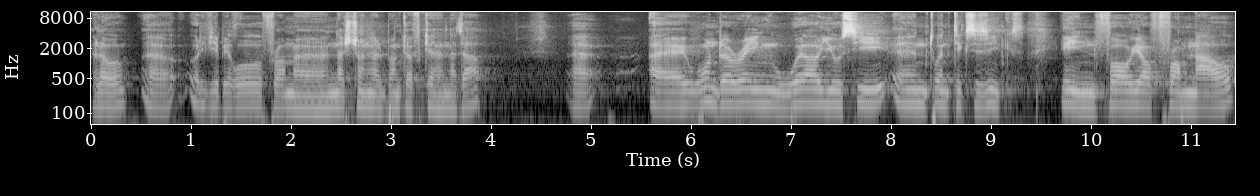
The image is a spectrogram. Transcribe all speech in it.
Hello, uh, Olivier Béraud from uh, National Bank of Canada. Uh, I'm wondering where you see N26 in four years from now,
